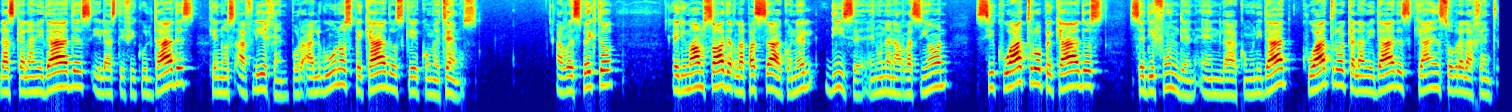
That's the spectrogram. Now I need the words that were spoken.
las calamidades y las dificultades que nos afligen por algunos pecados que cometemos. Al respecto, el imam Sadiq la pasa con él dice en una narración si cuatro pecados se difunden en la comunidad, cuatro calamidades caen sobre la gente.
